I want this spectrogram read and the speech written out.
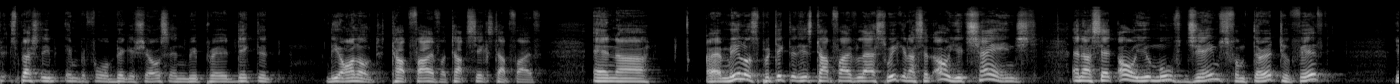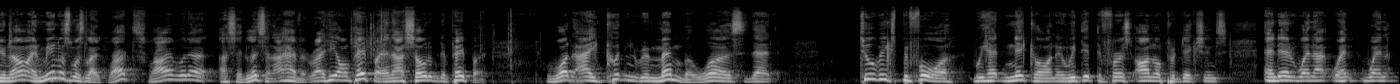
especially in before bigger shows, and we predicted the Arnold top five or top six, top five, and uh, uh, Milos predicted his top five last week, and I said, "Oh, you changed," and I said, "Oh, you moved James from third to fifth. You know, and Milos was like, "What? Why would I?" I said, "Listen, I have it right here on paper," and I showed him the paper. What I couldn't remember was that two weeks before we had Nick on and we did the first Arnold predictions, and then when I when when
